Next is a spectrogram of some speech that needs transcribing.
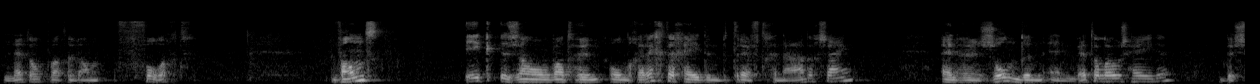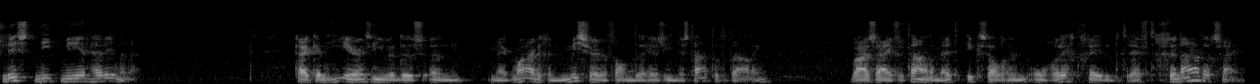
let op wat er dan volgt. Want ik zal wat hun ongerechtigheden betreft genadig zijn en hun zonden en wetteloosheden beslist niet meer herinneren. Kijk, en hier zien we dus een merkwaardige misser van de herziene statenvertaling, waar zij vertalen met, ik zal hun ongerechtigheden betreft genadig zijn.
